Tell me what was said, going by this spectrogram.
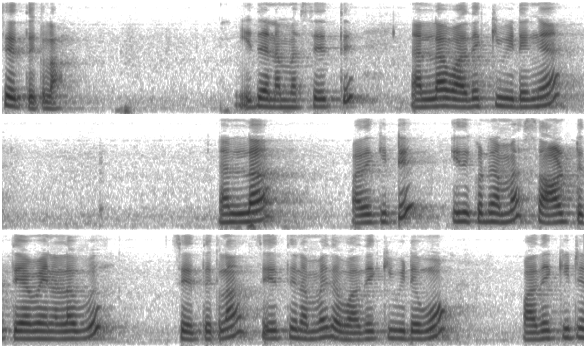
சேர்த்துக்கலாம். இதை நம்ம சேர்த்து நல்லா வதக்கி விடுங்க. நல்லா வதக்கிட்டு இது கூட நம்ம சால்ட்டு தேவையான அளவு சேர்த்துக்கலாம். சேர்த்து நம்ம இதை வதக்கி விடுவோம். வதக்கிட்டு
